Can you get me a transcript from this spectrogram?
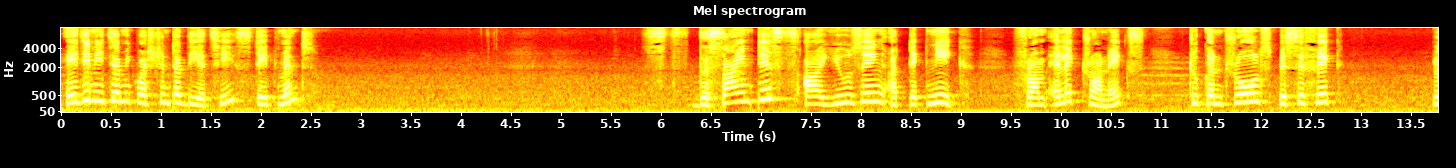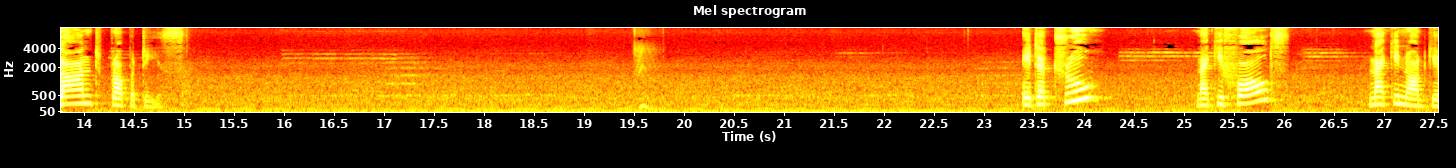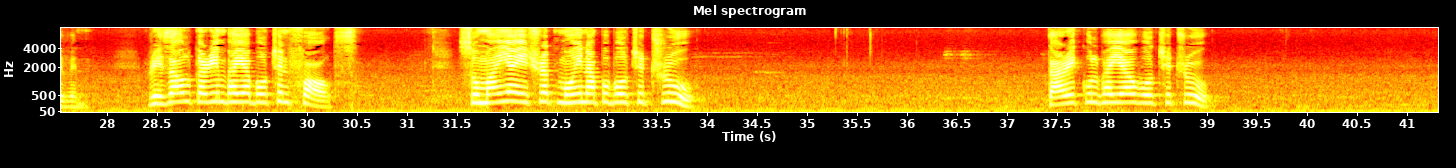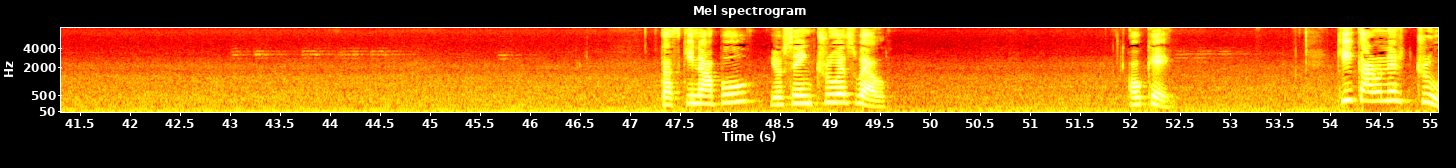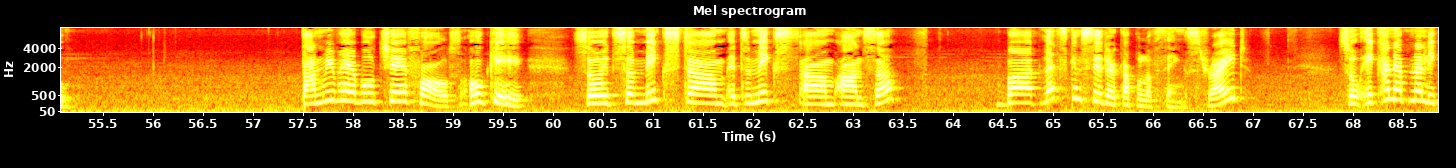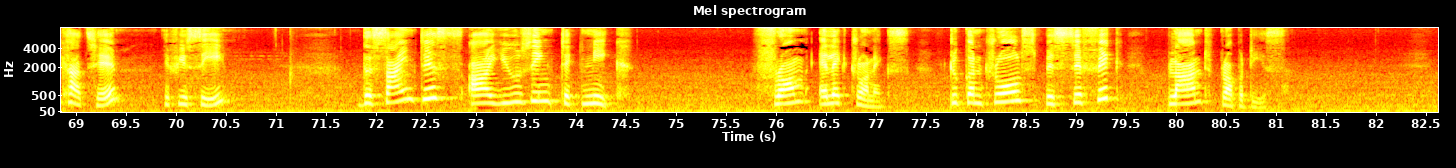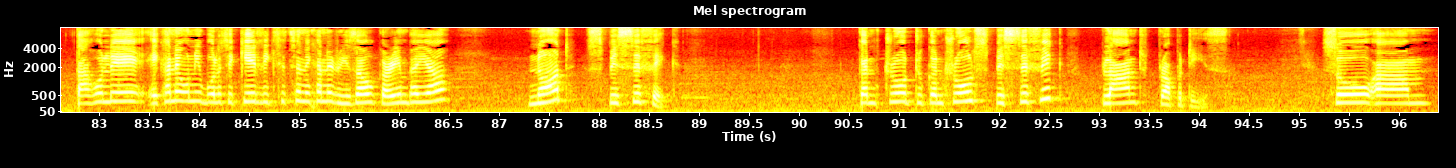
এই যে নিচে আমি কোয়েশ্চেনটা দিয়েছি statement The scientists are using a technique from electronics to control specific plant properties. এটা ট্রু নাকি ফলস নাকি নট গিভেন রেজাউল করিম ভাইয়া বলছেন ফলস সুমাইয়া ইশরত মঈন আপু বলছে ট্রু তারেকুল ভাইয়াও বলছে true Taskin Apu, you're saying true as well. Okay. কি কারণে ট্রু তানভীর ভাইয়া বলছে false okay so it's a mixed it's a mixed answer but let's consider couple of things right so এখানে আপনার লেখা আছে if you see the scientist are using technique from electronics to control specific plant properties তাহলে এখানে উনি বলেছে কে লিখেছেন এখানে রিজাউ করিম ভাইয়া not specific control to control specific plant properties so um,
